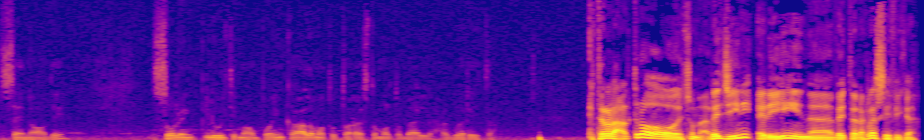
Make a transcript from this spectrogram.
6 nodi, solo l'ultima un po' in calo ma tutto il resto molto belle, agguerrite. Tra l'altro insomma Regini è lì in eh, vetta della classifica.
